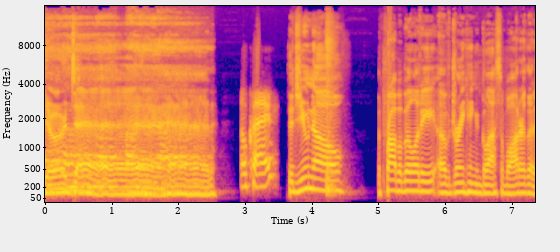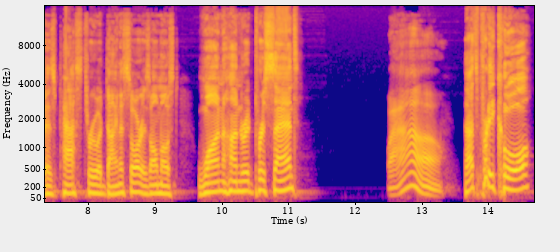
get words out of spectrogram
You're dead. Okay. Did you know the probability of drinking a glass of water that has passed through a dinosaur is almost 100%? Wow, That's pretty cool.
